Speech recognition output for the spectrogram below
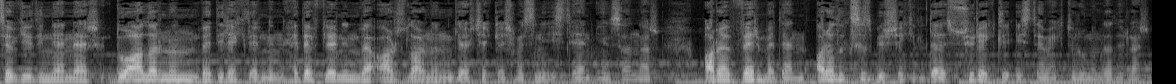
Sevgili dinleyenler, dualarının ve dileklerinin, hedeflerinin ve arzularının gerçekleşmesini isteyen insanlar, ara vermeden, aralıksız bir şekilde sürekli istemek durumundadırlar.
